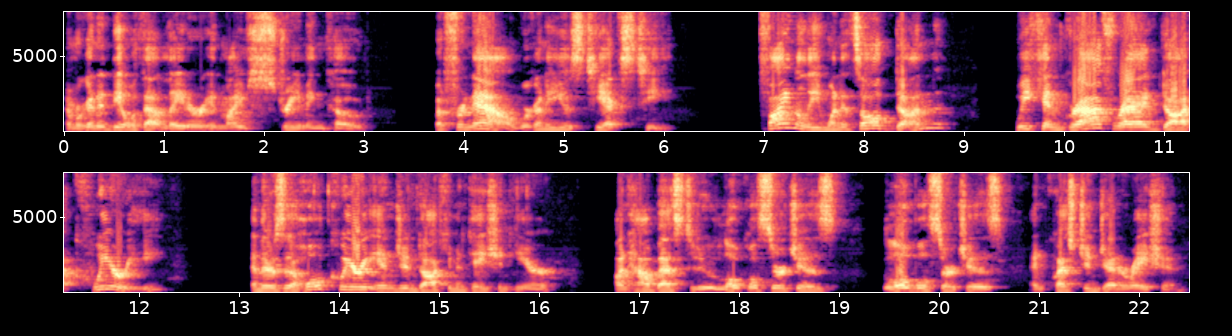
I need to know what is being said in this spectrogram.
And we're going to deal with that later in my streaming code. But for now, we're going to use TXT. Finally, when it's all done, we can graphrag.query, and there's a whole query engine documentation here on how best to do local searches, global searches, and question generation.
